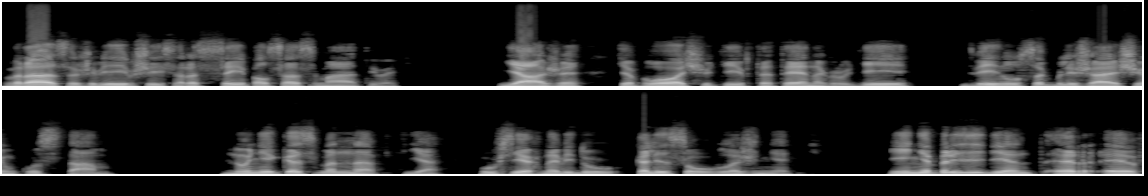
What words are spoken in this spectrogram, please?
в раз оживившись, рассыпался осматривать. Я же, тепло ощутив ТТ на груди, двинулся к ближайшим кустам. Ну не космонавт я, у всех на виду колесо увлажнять. И не президент РФ,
